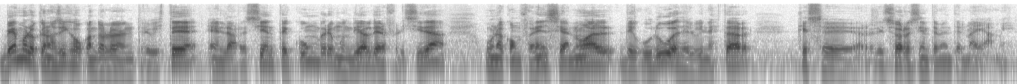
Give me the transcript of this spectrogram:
Veamos lo que nos dijo cuando lo entrevisté en la reciente Cumbre Mundial de la Felicidad, una conferencia anual de gurúes del bienestar que se realizó recientemente en Miami.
